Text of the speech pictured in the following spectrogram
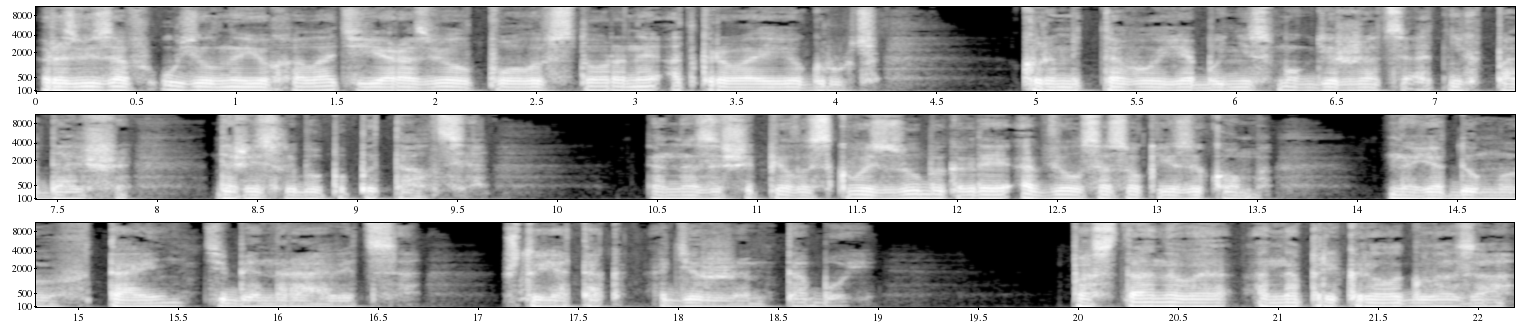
Развязав узел на ее халате, я развел полы в стороны, открывая ее грудь. Кроме того, я бы не смог держаться от них подальше, даже если бы попытался. Она зашипела сквозь зубы, когда я обвел сосок языком. «Но я думаю, втайне тебе нравится, что я так одержим тобой». Постановая, она прикрыла глаза.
